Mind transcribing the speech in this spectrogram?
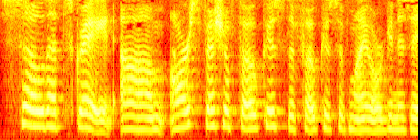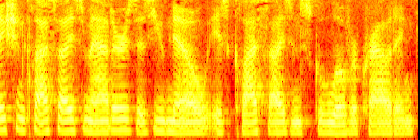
So that's great. Um, our special focus, the focus of my organization, Class Size Matters, as you know, is class size and school overcrowding.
